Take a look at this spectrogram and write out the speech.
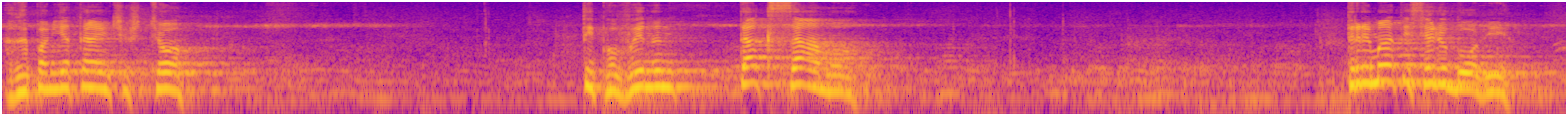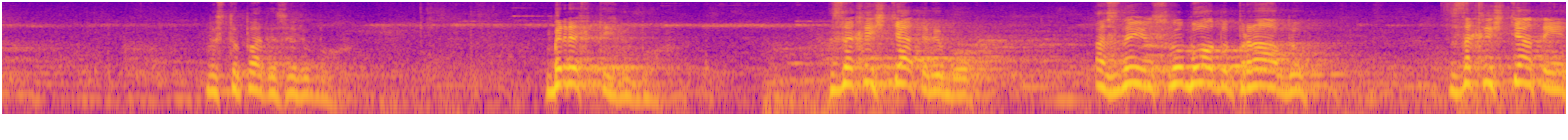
Але пам'ятаючи, що ти повинен так само триматися любові, виступати за любов, берегти любов, захищати любов, а з нею свободу, правду, захищати,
